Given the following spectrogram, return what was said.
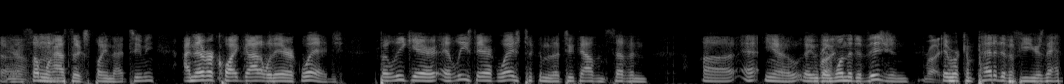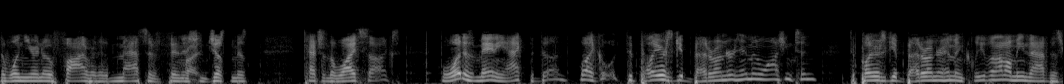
Uh, Yeah. Someone has to explain that to me. I never quite got it with Eric Wedge, but at least, Eric- at least Eric Wedge took them to the 2007. Uh, you know, they they won the division. Right. They were competitive a few years. They had the one year in 05 where they had a massive finish Right. and just missed catching the White Sox. what has Manny Acta done? Like, did players get better under him in Washington? Did players get better under him in Cleveland? I don't mean to have this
